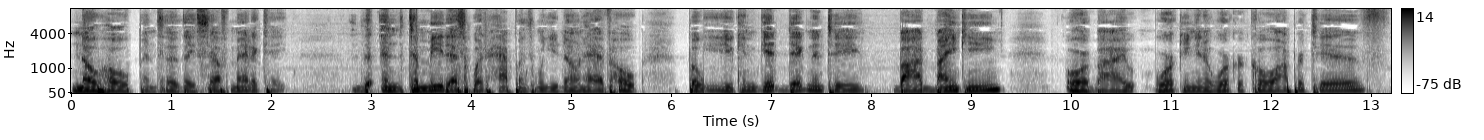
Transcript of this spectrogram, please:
no hope, and so they self-medicate and to me, that's what happens when you don't have hope. But you can get dignity by banking or by working in a worker cooperative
